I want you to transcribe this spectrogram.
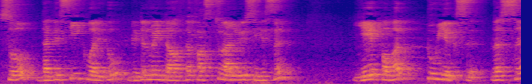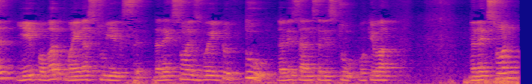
so that is equal to determinant of the first value is a power 2x plus a power minus 2x. The next one is going to 2. That is answer is 2. Okay, ma? The next one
